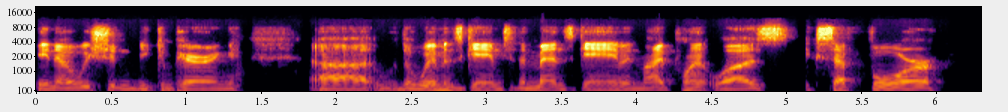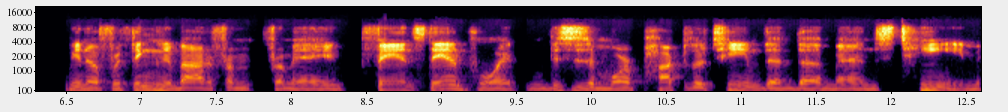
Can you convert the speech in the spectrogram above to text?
You know, we shouldn't be comparing uh, the women's game to the men's game. And my point was, except for you know, if we're thinking about it from from a fan standpoint, this is a more popular team than the men's team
